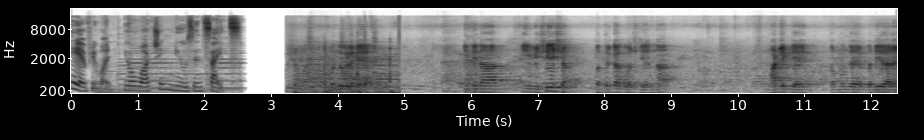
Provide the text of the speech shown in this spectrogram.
Hey everyone, you're watching News Insights. ಸೈಟ್ಸ್ ಬಂಧುಗಳಿಗೆ ಇಂದಿನ ಈ ವಿಶೇಷ ಪತ್ರಿಕಾಗೋಷ್ಠಿಯನ್ನು ಮಾಡಲಿಕ್ಕೆ ತಮ್ಮ ಮುಂದೆ ಬಂದಿದ್ದಾರೆ.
